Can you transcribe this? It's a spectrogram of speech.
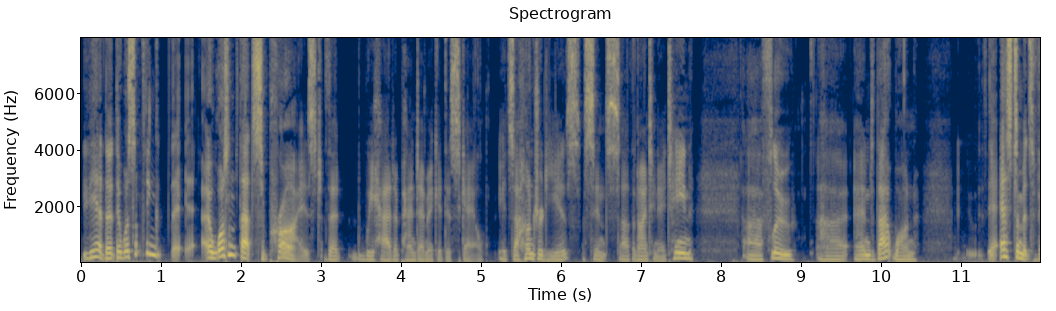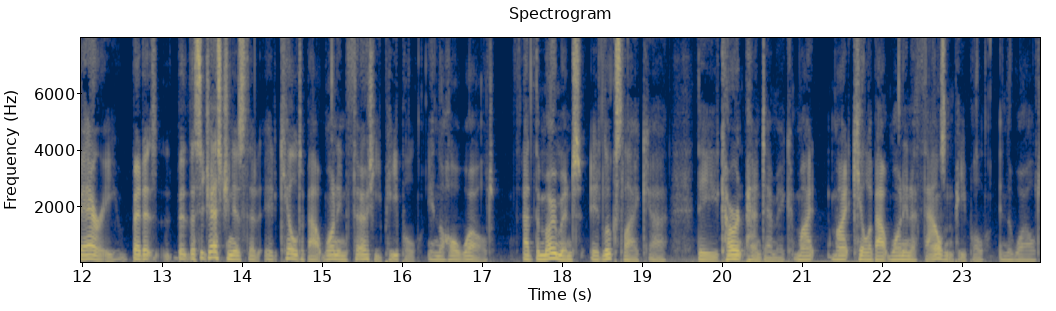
yeah, there was something. I wasn't that surprised that we had a pandemic at this scale. It's a hundred years since uh, the 1918 uh, flu uh, and that one the estimates vary, but, but the suggestion is that it killed about 1 in 30 people in the whole world. At the moment, it looks like uh, the current pandemic might, might kill about 1 in a 1,000 people in the world,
